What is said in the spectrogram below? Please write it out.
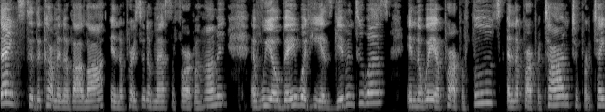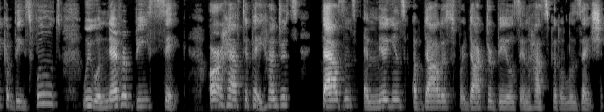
Thanks to the coming of Allah in the person of Master Fard Muhammad, if we obey what He has given to us in the way of proper foods and the proper time to partake of these foods, we will never be sick or have to pay hundreds, thousands, and millions of dollars for doctor bills and hospitalization.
